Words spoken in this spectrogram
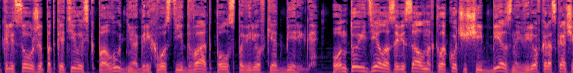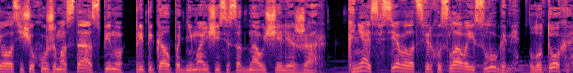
колесо уже подкатилось к полудню, а грехвост едва отполз по веревке от берега. Он то и дело зависал над клокочущей бездной, веревка раскачивалась еще хуже моста, а спину припекал поднимающийся со дна ущелья жар. Князь Всеволод с Верхуславой и слугами, Лутоха,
